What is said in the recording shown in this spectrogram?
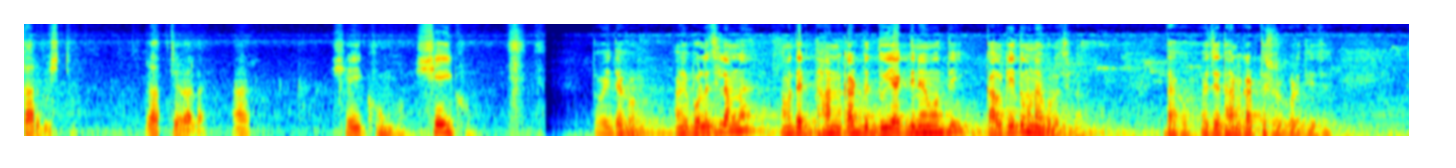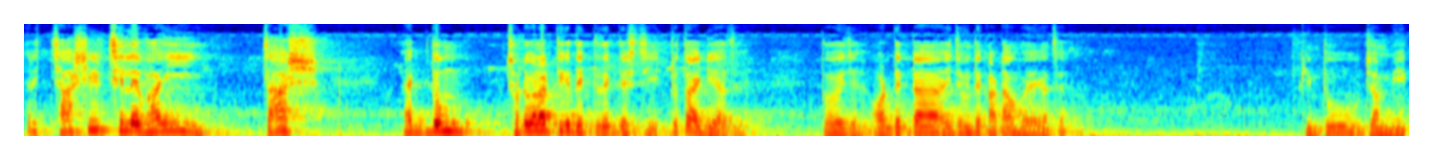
তার বৃষ্টি রাত্রেবেলায়, আর সেই ঘুম হবে, সেই ঘুম। তো ওই দেখো, আমি বলেছিলাম না, আমাদের ধান কাটবে দুই একদিনের মধ্যেই, কালকেই তো মনে হয় বলেছিলাম। দেখো ওই যে ধান কাটতে শুরু করে দিয়েছে। আরে চাষির ছেলে ভাই, চাষ একদম ছোটোবেলার থেকে দেখতে দেখতে এসেছি, একটু তো আইডিয়া আছে। তো ওই যে অর্ধেকটা এই জমিতে কাটাও হয়ে গেছে। কিন্তু যা মেঘ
